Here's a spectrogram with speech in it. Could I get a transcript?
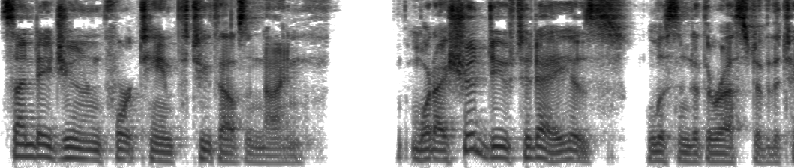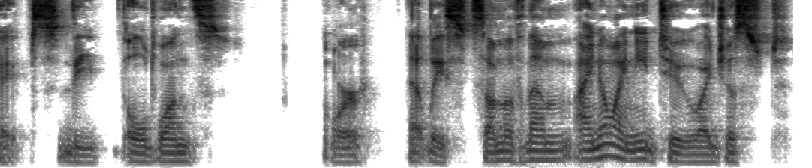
Sunday, June 14th, 2009. What I should do today is listen to the rest of the tapes, the old ones, or at least some of them. I know I need to, I just.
